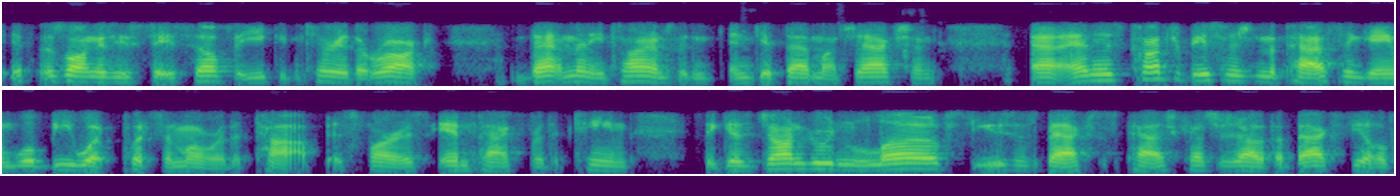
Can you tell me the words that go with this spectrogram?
If as long as he stays healthy, he can carry the rock that many times and, and get that much action. Uh, and his contributions in the passing game will be what puts him over the top as far as impact for the team. Because Jon Gruden loves to use his backs as pass catchers out of the backfield,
